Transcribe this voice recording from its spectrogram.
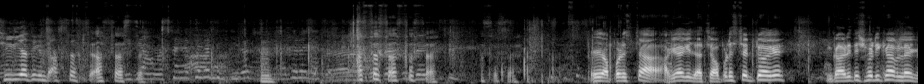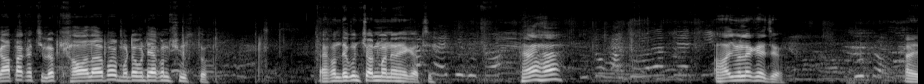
সিঁড়ি আছে কিন্তু আস্তে আস্তে আস্তে আস্তে। হুম। আস্তে আস্তে আস্তে আস্তে আস্তে আস্তে। এই অপারেশটা আগে আগে যাচ্ছে। অপারেশটা একটু আগে গাড়িতে শরীর খারাপ লাগে, গা পাকাচ্ছিল খাওয়া দাওয়ার পর মোটামুটি এখন সুস্থ। এখন দেখুন চনমানে হয়ে গেছে। হ্যাঁ হ্যাঁ। হজমলা খেয়েছো? হ্যাঁ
